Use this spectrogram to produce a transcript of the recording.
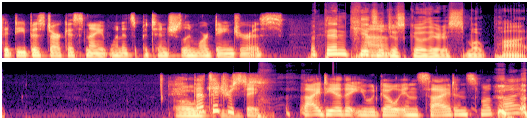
the deepest, darkest night when it's potentially more dangerous. But then kids will Um, just go there to smoke pot. Oh, That's geez. interesting. The idea that you would go inside and smoke pot.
